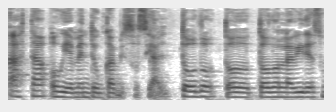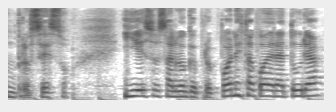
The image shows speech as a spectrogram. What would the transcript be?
hasta obviamente un cambio social. Todo, todo, todo en la vida es un proceso. Y eso es algo que propone esta cuadratura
